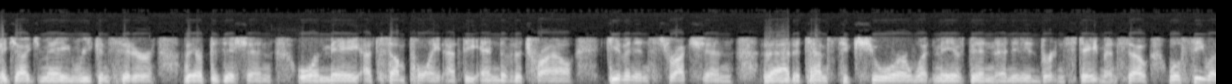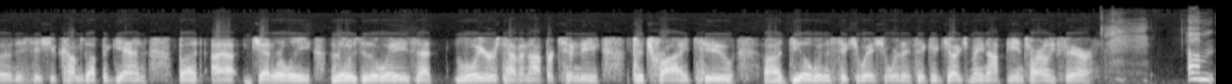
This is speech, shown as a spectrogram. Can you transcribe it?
a judge may reconsider their position or may at some point at the end of the trial give an instruction that attempts to cure what may have been an inadvertent statement. So we'll see whether this issue comes up again, but uh, generally those are the ways that lawyers have an opportunity to try to uh, deal with a situation where they think a judge may not be entirely fair. Um,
